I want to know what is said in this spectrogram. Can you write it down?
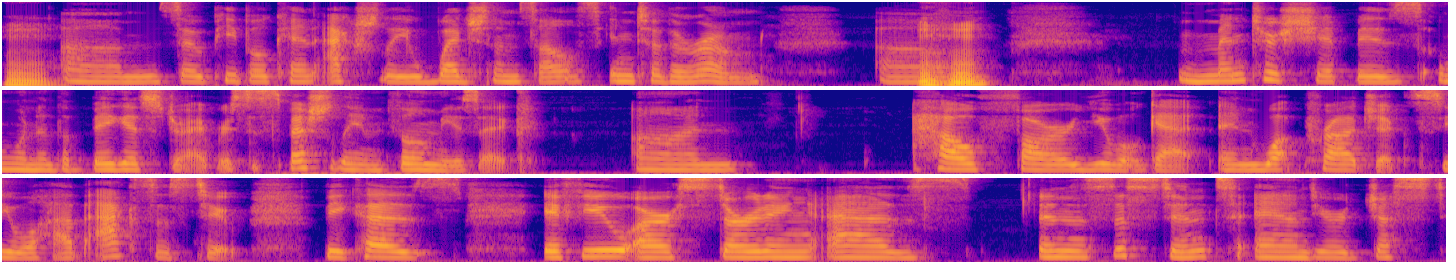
Hmm. Um, so people can actually wedge themselves into the room. Um, mm-hmm. Mentorship is one of the biggest drivers, especially in film music, on how far you will get and what projects you will have access to. Because if you are starting as an assistant and you're just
